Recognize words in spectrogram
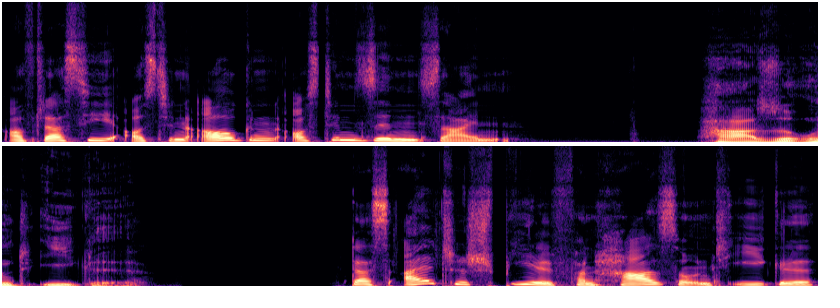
auf dass sie aus den Augen, aus dem Sinn seien. Hase und Igel das alte Spiel von Hase und Igel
